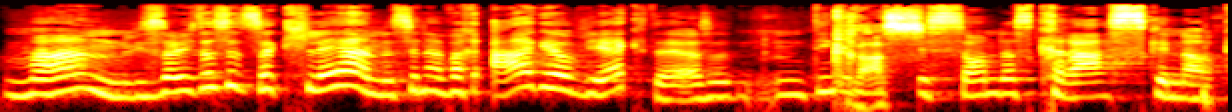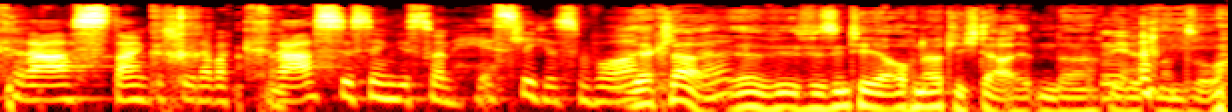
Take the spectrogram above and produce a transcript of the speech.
Mann, wie soll ich das jetzt erklären? Es sind einfach arge Objekte. Also, ein Ding Krass. ist besonders krass, genau, krass, Dankeschön. Aber krass ist irgendwie so ein hässliches Wort. Ja klar, Ja? ja, wir, wir sind hier ja auch nördlich der Alpen, da redet man so.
